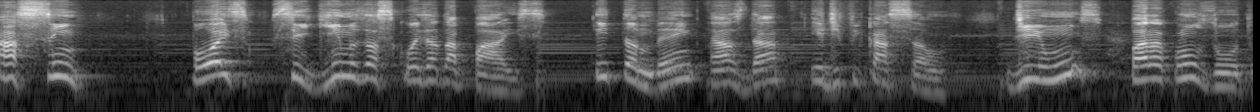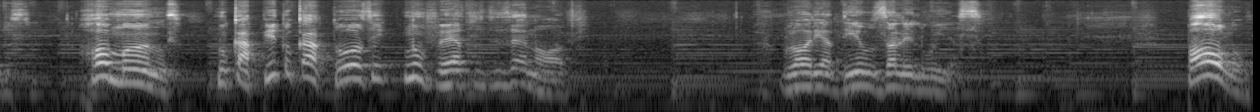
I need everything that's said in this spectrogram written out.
Assim, pois seguimos as coisas da paz e também as da edificação, de uns para com os outros. Romanos, no capítulo 14, no verso 19. Glória a Deus, aleluias. Paulo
